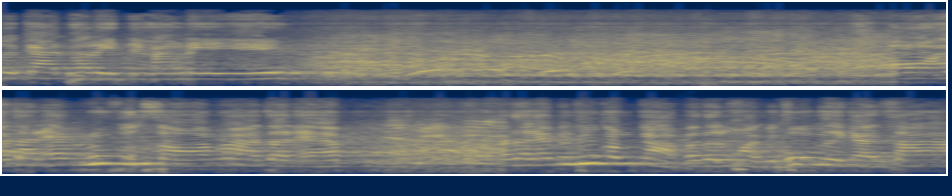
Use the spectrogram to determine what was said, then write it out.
ผู้อำนวยการผลิตในครั้งนี้ อ๋ออาจารย์แอปผู้ฝึกซ้อมค่ะอาจารย์แอปอาจารย์แอปเป็นผู้กำกับอาจารย์ขวัญเป็นผู้อำนวยการสร้าง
